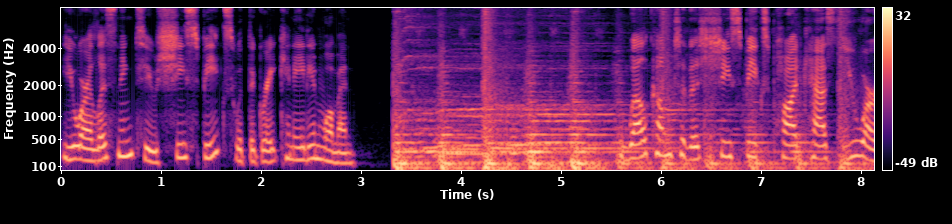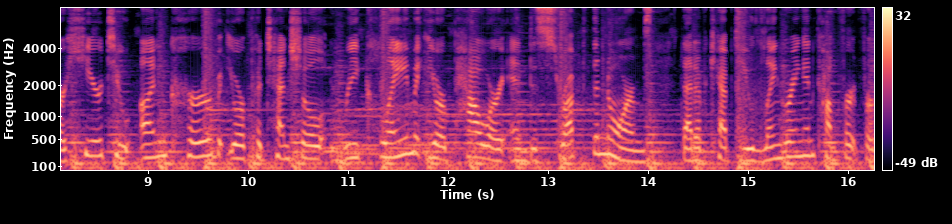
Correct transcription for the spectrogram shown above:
You are listening to She Speaks with the Great Canadian Woman. Welcome to the She Speaks podcast. You are here to uncurb your potential, reclaim your power, and disrupt the norms that have kept you lingering in comfort for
